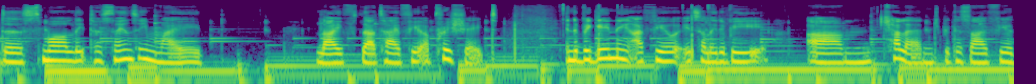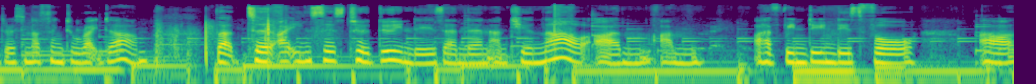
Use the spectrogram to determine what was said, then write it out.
the small little things in my life that I feel appreciate. In the beginning i feel it's a little bit um, challenge because i feel there's nothing to write down. But uh, i insist to doing this and then until now i'm i'm i have been doing this for uh,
